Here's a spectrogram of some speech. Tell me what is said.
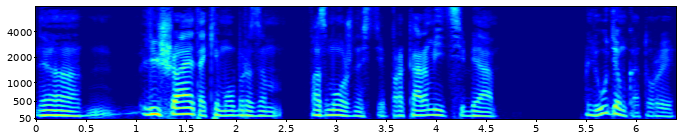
э, лишая таким образом возможности прокормить себя людям, которые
